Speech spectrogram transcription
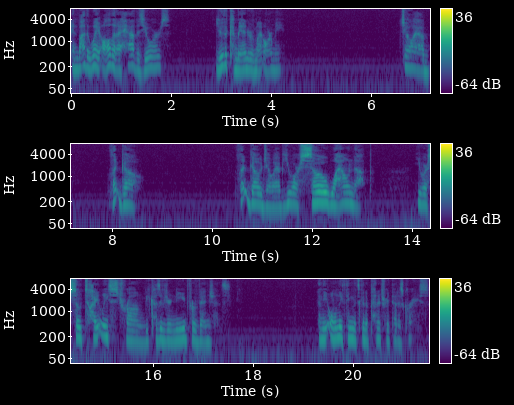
And by the way, all that I have is yours. You're the commander of my army. Joab, let go. Let go, Joab. You are so wound up. You are so tightly strung because of your need for vengeance. And the only thing that's going to penetrate that is grace.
